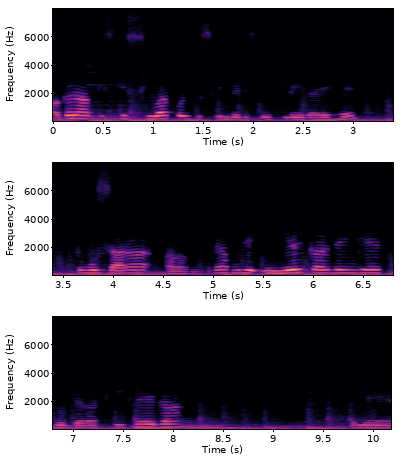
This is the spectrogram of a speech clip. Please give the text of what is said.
अगर आप इसके सिवा कोई दूसरी मेडिसिन ले रहे हैं तो वो सारा अगर आप मुझे ईमेल कर देंगे तो ज़रा ठीक रहेगा। तो मैं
